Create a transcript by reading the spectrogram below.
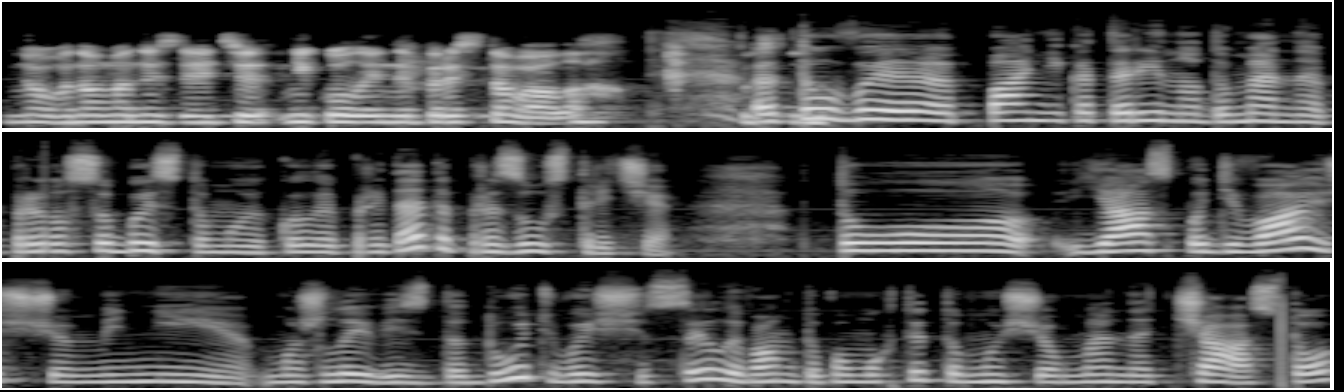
Ну, вона в мене, здається, ніколи не переставала. Е, То ви, пані Катерино, до мене при особистому, коли прийдете при зустрічі, то я сподіваюся, що мені можливість дадуть вищі сили вам допомогти, тому що в мене часто,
